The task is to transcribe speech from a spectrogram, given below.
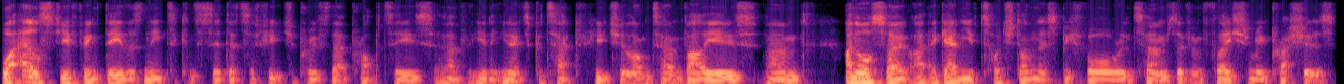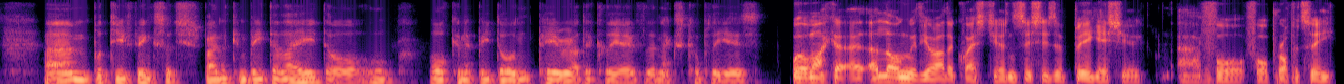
what else do you think dealers need to consider to future-proof their properties? Uh, you know, you know, to protect future long-term values. Um, and also, again, you've touched on this before in terms of inflationary pressures. Um, but do you think such spend can be delayed, or, or, or can it be done periodically over the next couple of years? Well, Mike, uh, along with your other questions, this is a big issue uh, for for property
